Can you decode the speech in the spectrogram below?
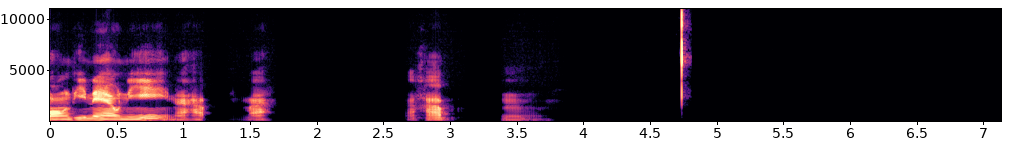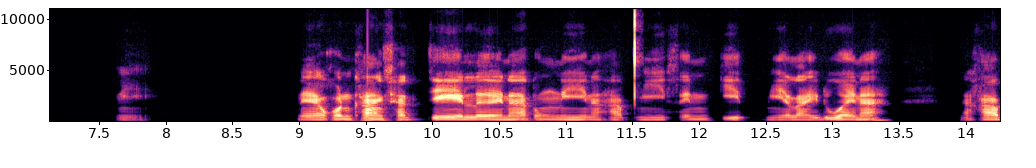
มองที่แนวนี้นะครับเห็นไหมนะครับ อืมนี่ แนวค่อนข้างชัดเจนเลยนะ ตรงนี้นะครับ มีเส้นกรีดมีอะไรด้วยนะนะครับ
